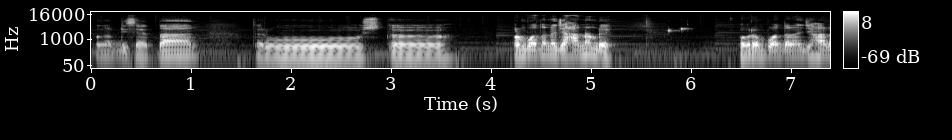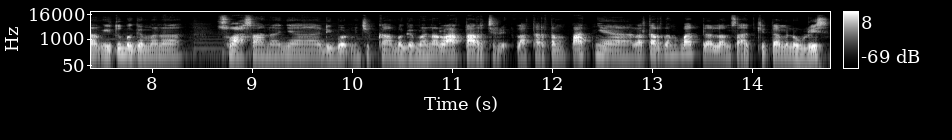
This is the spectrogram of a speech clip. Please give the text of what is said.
pengabdi setan. Terus uh, perempuan tanah jahanam deh perempuan tanah jahanam itu bagaimana suasananya dibuat mencekam bagaimana latar latar tempatnya. Latar tempat dalam saat kita menulis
